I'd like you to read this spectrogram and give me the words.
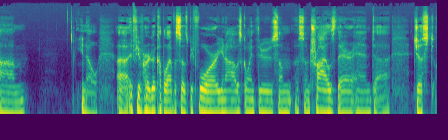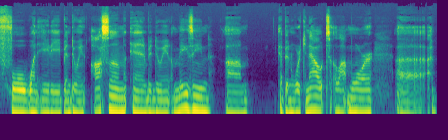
Um, you know, uh, if you've heard a couple episodes before, you know I was going through some some trials there and uh, just full 180. Been doing awesome and been doing amazing. Um, I've been working out a lot more uh, I've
